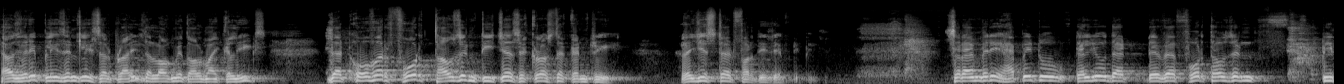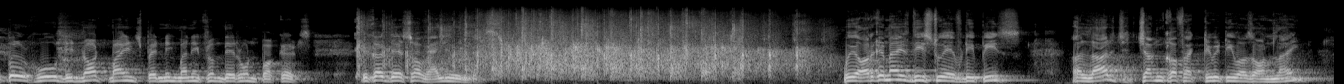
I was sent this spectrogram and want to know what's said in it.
I was very pleasantly surprised, along with all my colleagues, that over 4,000 teachers across the country registered for these FDPs. Sir, I'm very happy to tell you that there were 4,000 people who did not mind spending money from their own pockets because they saw value in this. We organized these two FDPs. A large chunk of activity was online.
